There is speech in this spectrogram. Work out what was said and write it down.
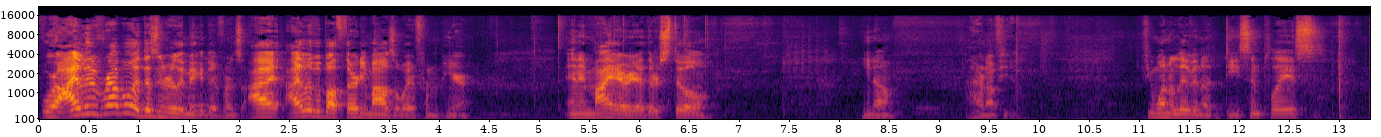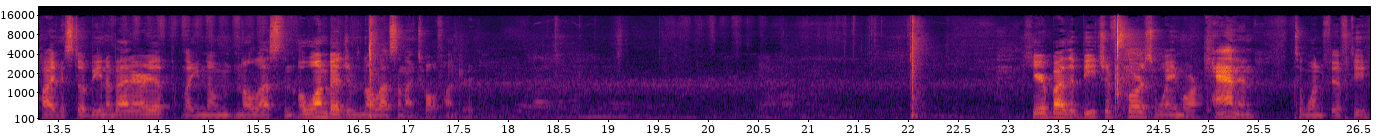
Where I live, Rebel, it doesn't really make a difference. I, I live about 30 miles away from here. And in my area, there's still, you know, I don't know if you if you want to live in a decent place, probably could still be in a bad area. Like no no less than a one bedroom, no less than like 1200. Here by the beach, of course, way more. Cannon to 150.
